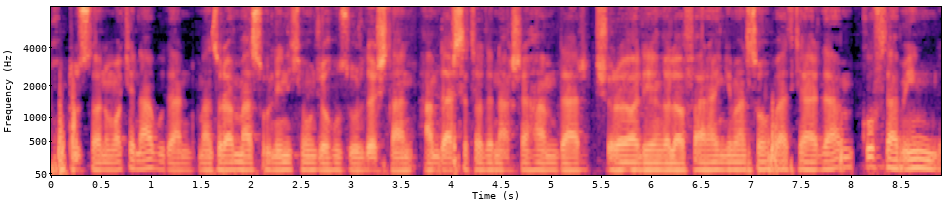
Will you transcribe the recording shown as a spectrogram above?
خب دوستان ما که نبودن منظورم مسئولینی که اونجا حضور داشتن هم در ستاد نقشه هم در شورای عالی انقلاب فرهنگی من صحبت کردم. گفتم این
